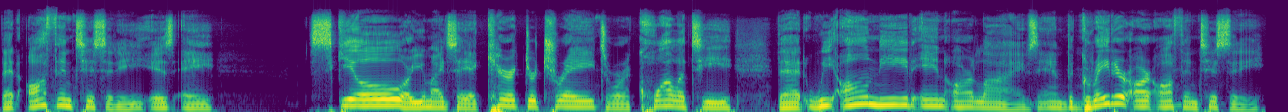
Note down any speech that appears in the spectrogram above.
that authenticity is a skill, or you might say a character trait or a quality that we all need in our lives. And the greater our authenticity,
